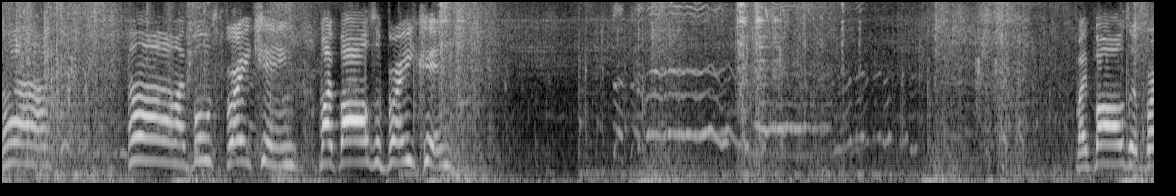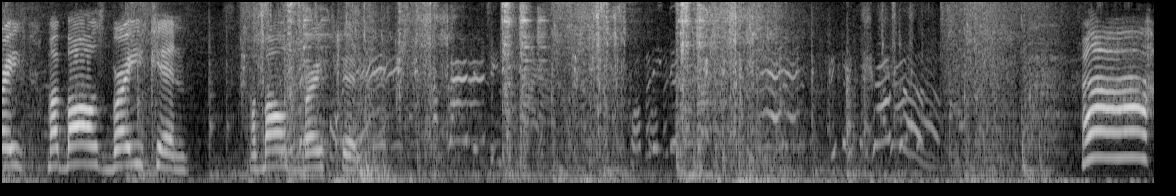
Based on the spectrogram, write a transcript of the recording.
Ah! Ah, my ball's breaking. My balls are breaking. My balls are break. My balls breaking. My balls breaking. Ah!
